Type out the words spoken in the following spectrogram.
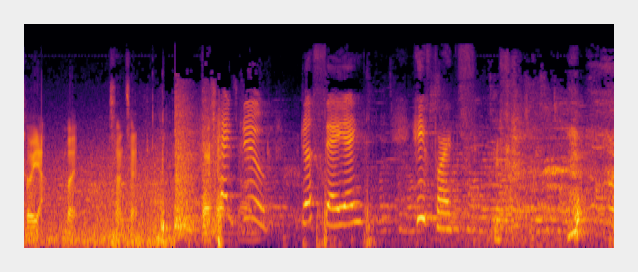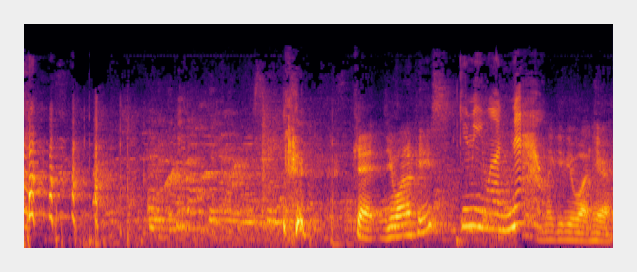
So yeah but sunset. Hey, dude. Just saying. He farts. Okay, do you want a piece? Give me one now. I'm gonna give you one here.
